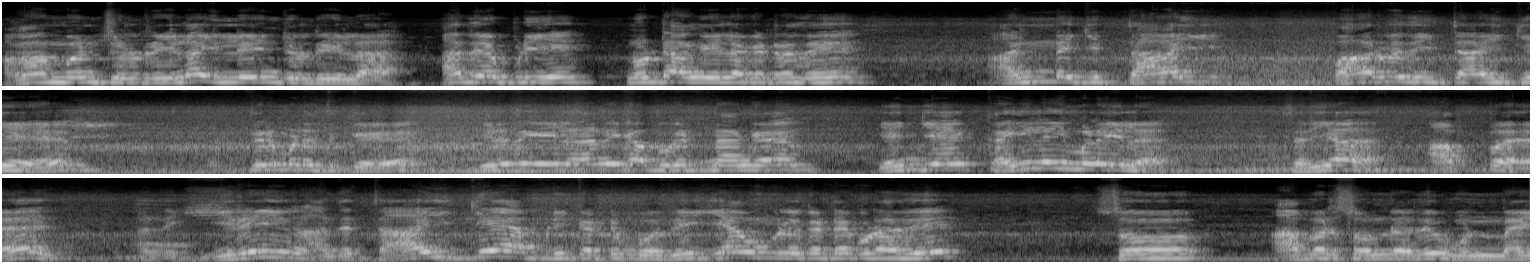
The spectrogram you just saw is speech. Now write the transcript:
ஆமான்னு சொல்கிறீங்களா இல்லைன்னு சொல்கிறீங்களா அது எப்படி? நொட்டாங்கையில் கட்டுறது? அன்னைக்கு தாய் பார்வதி தாய்க்கே திருமணத்துக்கு இடது கையில் தானே காப்பு கட்டினாங்க? எங்கே? கைலை மலையில். சரியா? அப்போ அந்த இறை அந்த தாய்க்கே அப்படி கட்டும்போது ஏன் உங்களை கட்டக்கூடாது? ஸோ அவர் சொன்னது உண்மை.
